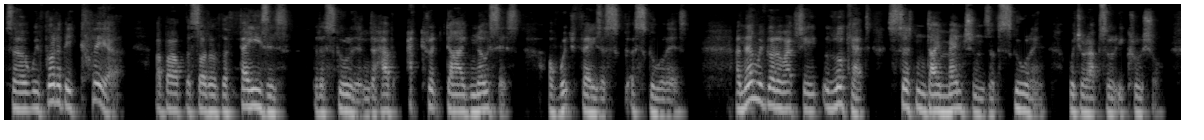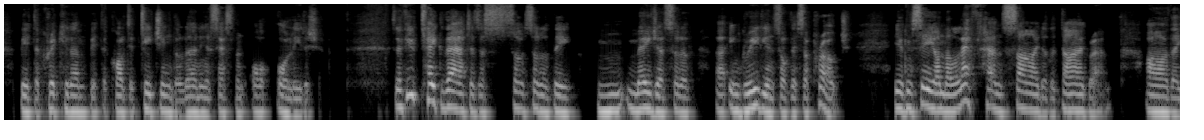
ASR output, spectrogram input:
So we've got to be clear about the sort of the phases that a school is in to have accurate diagnosis of which phase a, a school is. And then we've got to actually look at certain dimensions of schooling, which are absolutely crucial, be it the curriculum, be it the quality of teaching, the learning assessment, or, or leadership. So if you take that as a so, sort of the major sort of uh, ingredients of this approach, you can see on the left-hand side of the diagram are the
